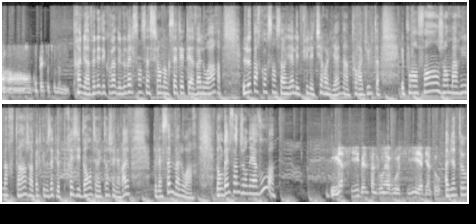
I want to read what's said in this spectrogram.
en, en complète autonomie. Très bien. Venez découvrir de nouvelles sensations. Donc cet été à Valoir, le parcours sensoriel et puis les tyroliennes hein, pour adultes et pour enfants. Jean-Marie Martin. Je rappelle que vous êtes le président, directeur général de la SEM Valoir. Donc belle fin de journée à vous. Merci, belle fin de journée à vous aussi et à bientôt. À bientôt.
